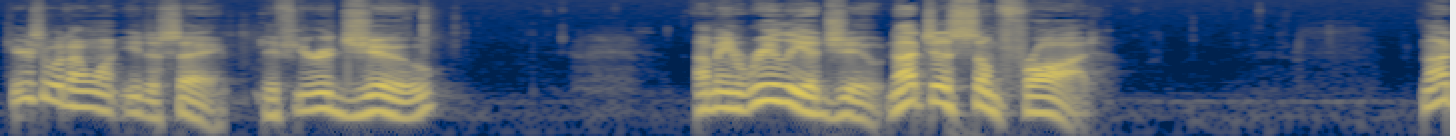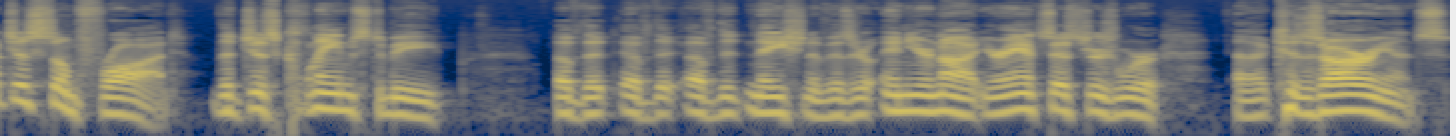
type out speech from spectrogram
Here's what I want you to say. If you're a Jew, I mean, really a Jew, not just some fraud, not just some fraud that just claims to be of the of the of the nation of Israel, and you're not. Your ancestors were uh, Khazarians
